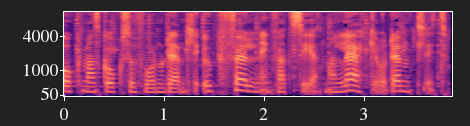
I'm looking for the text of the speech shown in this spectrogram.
Och man ska också få en ordentlig uppföljning för att se att man läker ordentligt.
